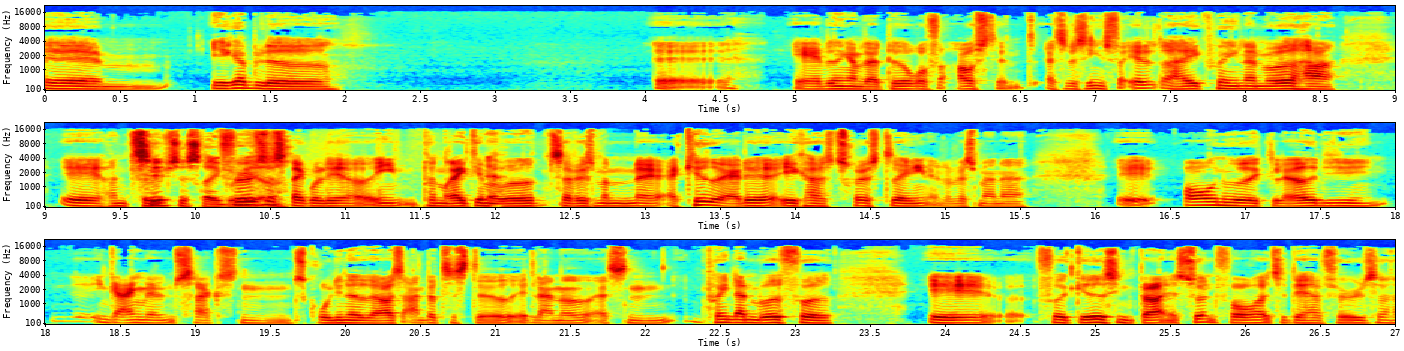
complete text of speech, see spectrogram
øh, ikke er blevet, øh, ja, jeg ved ikke, om der er et bedre ord for afstemt, altså hvis ens forældre har ikke på en eller anden måde har øh, håndter- Følelsesreguleret. følelsesreguleret en på den rigtige ja. måde, så hvis man øh, er ked af det, ikke har trøstet en, eller hvis man er øh, ovenud glad, lige en gang imellem sagt sådan, skru lige ned, der er også andre til stede, et eller andet, altså sådan, på en eller anden måde fået, øh, fået givet sine børn et sundt forhold til det her følelser,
